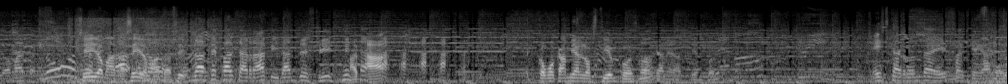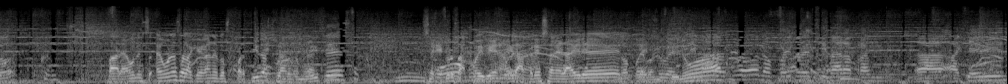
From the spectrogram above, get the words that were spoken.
lo mata. No, Sí, lo mata, sí, lo no, mata, sí. No hace falta rápido, antes sí. Ah, ah. Cómo cambian los tiempos, ¿no? No cambian los tiempos. Esta ronda es para que gane dos. Vale, aún es, aún es a la que gane dos partidas, por lo que me dices. Se Oh, cruza muy bien ahí la presa en el aire. No puede continúa. no puede subestimar a, Fran, a, a Kevin.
